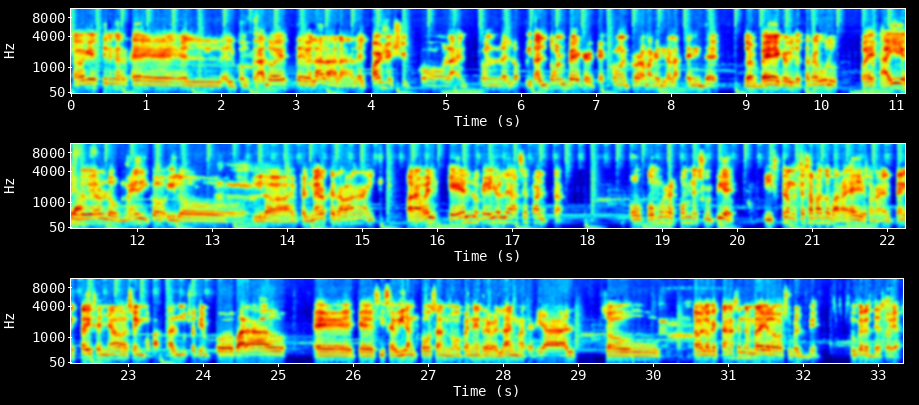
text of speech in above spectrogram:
Sabes que ellos tienen eh, el, el, contrato este, ¿verdad? La, el partnership con, la, con el hospital Dornbecker, que es con el programa que tira las tenis de Dornbecker y de este regulo pues ahí estuvieron los médicos y los, y los enfermeros que trabajan ahí para ver qué es lo que a ellos les hace falta o cómo responde su pie. Hicieron este zapato para ellos. El tenis está diseñado eso mismo, para estar mucho tiempo parado, eh, que si se viran cosas no penetre, ¿verdad? El material. So, lo que están haciendo en verdad lo veo súper bien. ¿Tú crees de eso ya?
